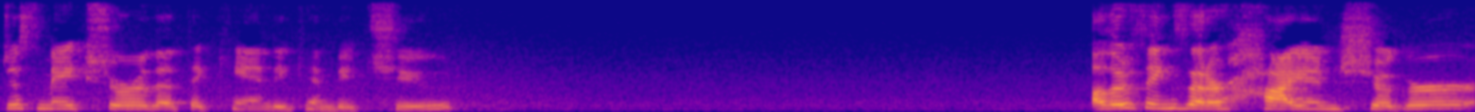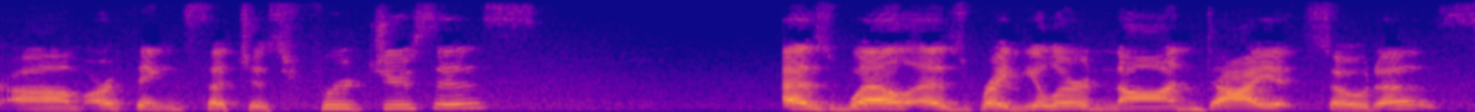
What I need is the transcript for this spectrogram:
Just make sure that the candy can be chewed. Other things that are high in sugar um, are things such as fruit juices, as well as regular non diet sodas.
